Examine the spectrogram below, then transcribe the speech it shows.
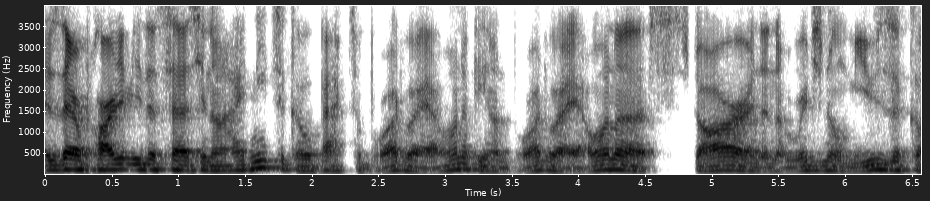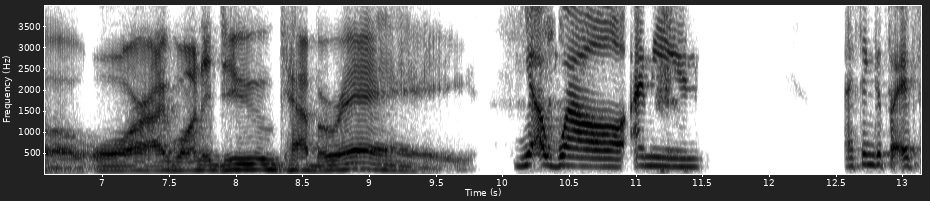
is there a part of you that says, you know, I need to go back to Broadway. I want to be on Broadway. I want to star in an original musical, or I want to do cabaret. Yeah, well, I mean, I think if if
